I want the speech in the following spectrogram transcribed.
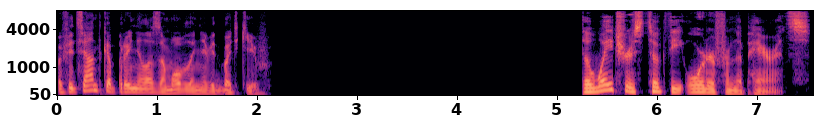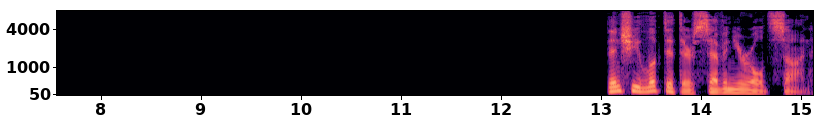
Офіціантка прийняла замовлення від батьків. The waitress took the order from the parents. Then she looked at their seven year old son.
